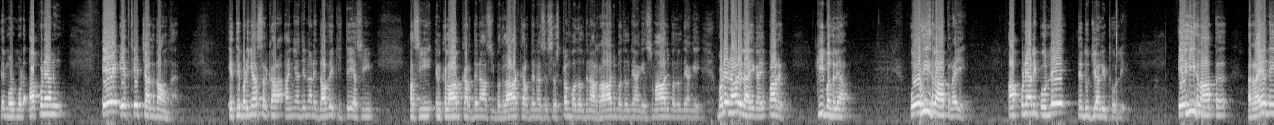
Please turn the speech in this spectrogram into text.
ਤੇ ਮੁੜ ਮੁੜ ਆਪਣਿਆਂ ਨੂੰ, ਇਹ ਇੱਥੇ ਚੱਲਦਾ ਆਉਂਦਾ ਇੱਥੇ ਬੜੀਆਂ ਸਰਕਾਰਾਂ ਆਈਆਂ ਜਿਨ੍ਹਾਂ ਨੇ ਦਾਅਵੇ ਕੀਤੇ, ਅਸੀਂ ਅਸੀਂ ਇਨਕਲਾਬ ਕਰ ਦੇਣਾ, ਅਸੀਂ ਬਦਲਾਅ ਕਰ ਦੇਣਾ, ਅਸੀਂ ਸਿਸਟਮ ਬਦਲ ਦੇਣਾ, ਰਾਜ ਬਦਲ ਦਿਆਂਗੇ, ਸਮਾਜ ਬਦਲ ਦਿਆਂਗੇ। ਬੜੇ ਨਾਰੇ ਲਾਏ ਗਏ, ਪਰ ਕੀ ਬਦਲਿਆ? ਉਹੀ ਹਾਲਾਤ ਰਹੇ। ਆਪਣੇ ਵਾਲੀ ਪੋਲੇ ਤੇ ਦੂਜਿਆਂ ਲਈ ਠੋਲੇ। ਇਹੀ ਹਾਲਾਤ ਰਹੇ ਨੇ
